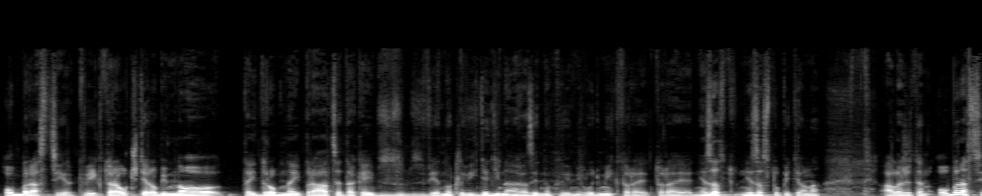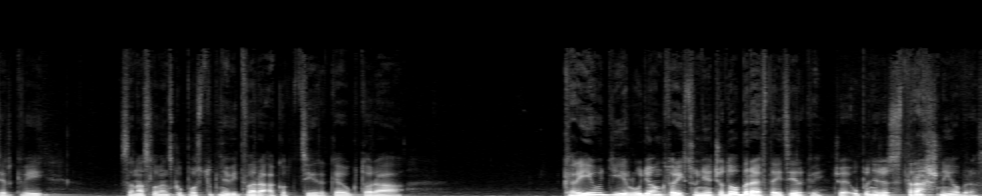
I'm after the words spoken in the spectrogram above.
obraz církvy, ktorá určite robí mnoho tej drobnej práce takej v jednotlivých dedinách a s jednotlivými ľuďmi, ktoré, ktorá je nezastupiteľná, ale že ten obraz církvy sa na Slovensku postupne vytvára ako církev, ktorá krivdí ľuďom, ktorí chcú niečo dobré v tej církvi. Čo je úplne že strašný obraz.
